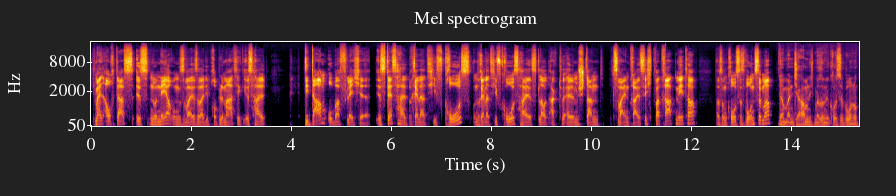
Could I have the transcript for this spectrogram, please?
Ich meine, auch das ist nur näherungsweise, weil die Problematik ist halt, die Darmoberfläche ist deshalb relativ groß und relativ groß heißt laut aktuellem Stand 32 Quadratmeter, also ein großes Wohnzimmer. Ja, manche haben nicht mal so eine große Wohnung.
